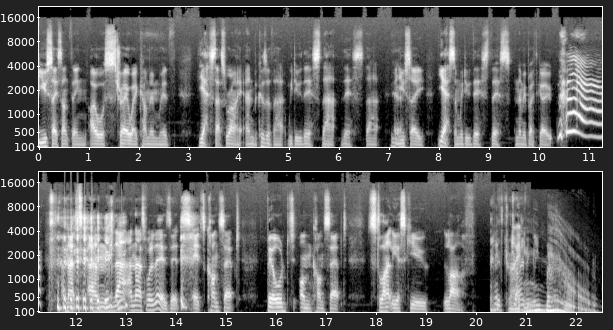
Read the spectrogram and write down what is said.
You say something, I will straight away come in with, yes, that's right, and because of that, we do this, that, this, that, Yeah. and you say yes, and we do this, this, and then we both go, and that's and that and that's what it is. It's it's concept, build on concept, slightly askew, laugh. And It's driving me mad.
